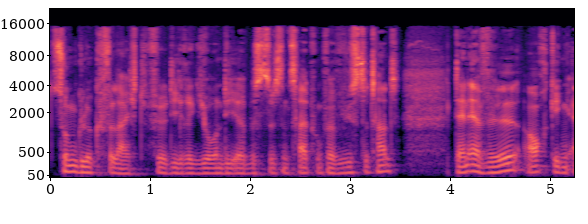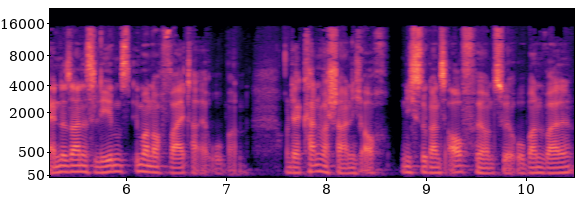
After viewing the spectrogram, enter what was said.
Zum Glück vielleicht für die Region, die er bis zu diesem Zeitpunkt verwüstet hat. Denn er will auch gegen Ende seines Lebens immer noch weiter erobern. Und er kann wahrscheinlich auch nicht so ganz aufhören zu erobern, weil,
